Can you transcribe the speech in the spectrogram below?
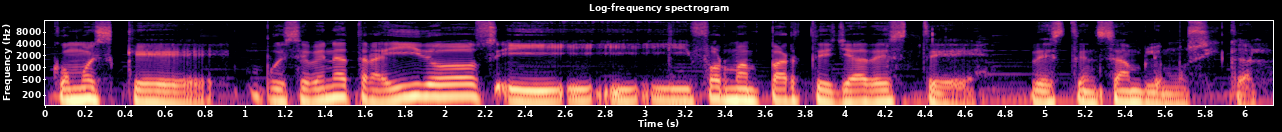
cómo es que pues se ven atraídos y, y- y forman parte ya de este, de este ensamble musical?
